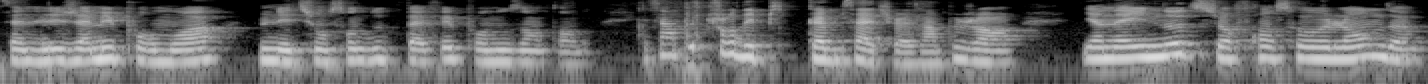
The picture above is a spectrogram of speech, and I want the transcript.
Ça ne l'est jamais pour moi. Nous n'étions sans doute pas faits pour nous entendre. C'est un peu toujours des pics comme ça, tu vois. C'est un peu genre. Il y en a une autre sur François Hollande.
